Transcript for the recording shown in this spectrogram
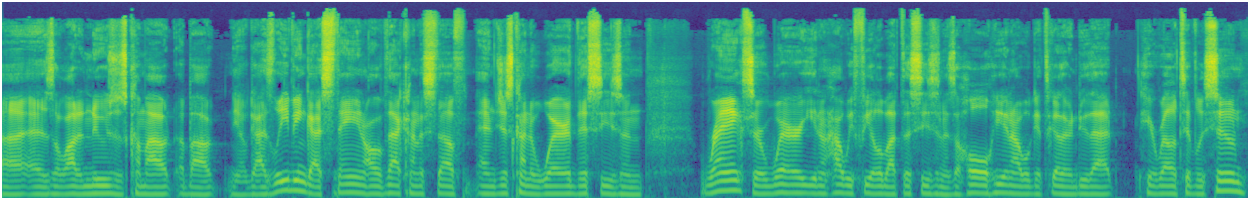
Uh, as a lot of news has come out about you know guys leaving, guys staying, all of that kind of stuff, and just kind of where this season ranks or where you know how we feel about this season as a whole. He and I will get together and do that here relatively soon.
